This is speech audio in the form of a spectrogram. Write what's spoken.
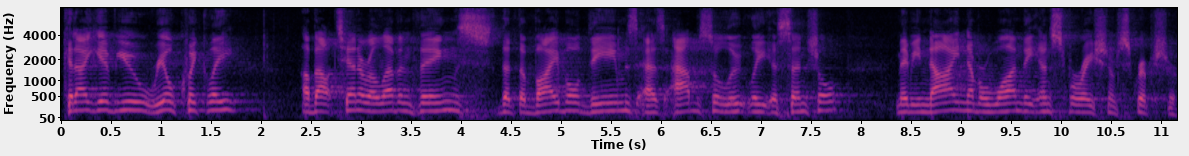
Can I give you, real quickly, about 10 or 11 things that the Bible deems as absolutely essential? Maybe nine. Number one, the inspiration of Scripture.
